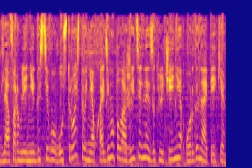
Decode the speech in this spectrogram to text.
Для оформления гостевого устройства необходимо положительное заключение органа опеки.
